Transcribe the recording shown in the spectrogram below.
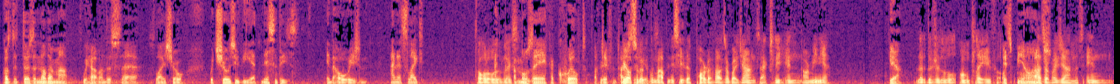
Because th- there's another map we have on this uh, slideshow which shows you the ethnicities in the whole region, and it's like all over the place. a mosaic, a quilt of different types. You also of look at the map and you see that part of Azerbaijan is actually in Armenia. Yeah, There's a little enclave of, It's of. Azerbaijan that's in,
